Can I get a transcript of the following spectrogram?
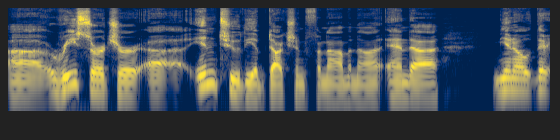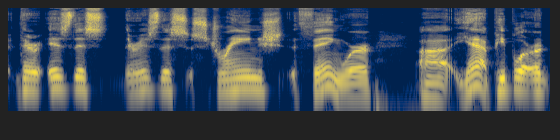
uh, researcher uh, into the abduction phenomenon, and uh, you know, there there is this there is this strange thing where, uh, yeah, people are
